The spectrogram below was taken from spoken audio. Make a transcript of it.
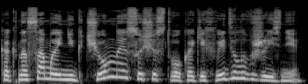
как на самое никчемное существо, каких видела в жизни.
